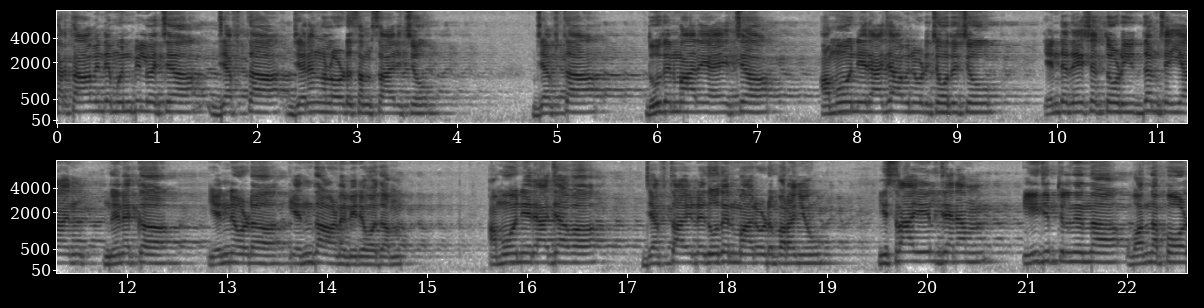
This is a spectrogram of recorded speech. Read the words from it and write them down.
കർത്താവിന്റെ മുൻപിൽ വെച്ച് ജഫ്ത ജനങ്ങളോട് സംസാരിച്ചു. ജഫ്ത ദൂതന്മാരെ അയച്ച് അമോന്യ രാജാവിനോട് ചോദിച്ചു എന്റെ ദേശത്തോട് യുദ്ധം ചെയ്യാൻ നിനക്ക് എന്നോട് എന്താണ് വിരോധം? അമോന്യ രാജാവ് ജഫ്തായുടെ ദൂതന്മാരോട് പറഞ്ഞു ഇസ്രായേൽ ജനം ഈജിപ്തിൽ നിന്ന് വന്നപ്പോൾ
